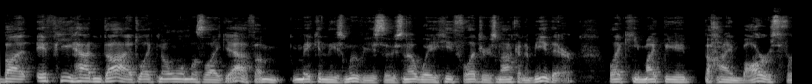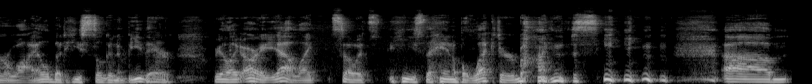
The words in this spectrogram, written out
but if he hadn't died, like Nolan was like, yeah, if I'm making these movies, there's no way Heath Ledger's not going to be there. Like he might be behind bars for a while, but he's still going to be there. We're like, all right, yeah, like so it's he's the Hannibal Lecter behind the scene. um,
